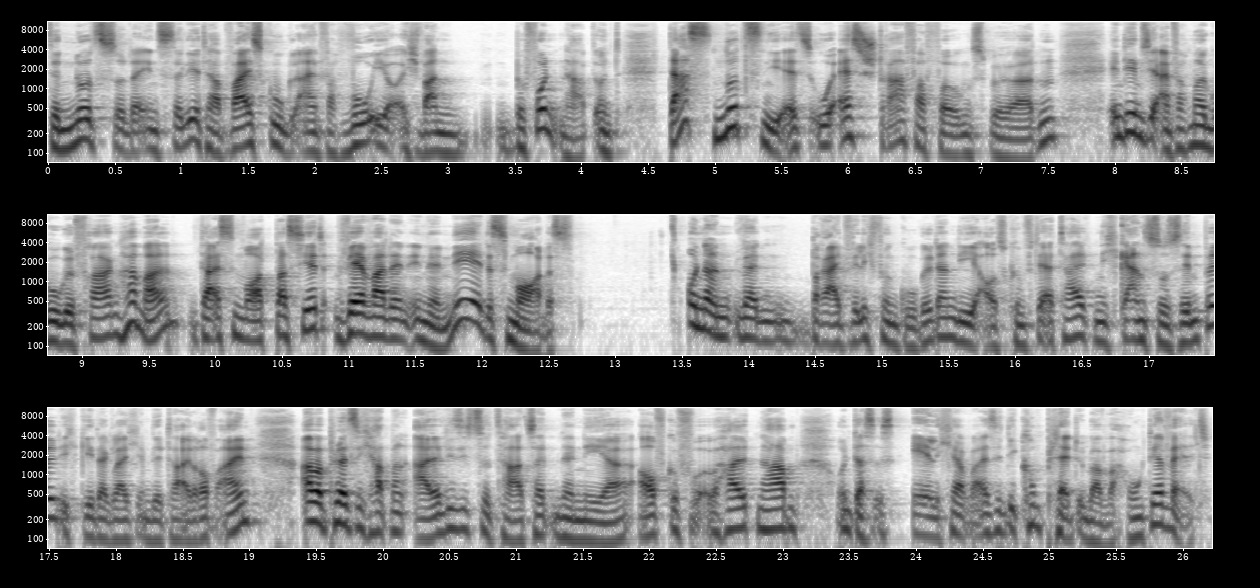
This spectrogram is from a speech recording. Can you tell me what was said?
Google-Dienste nutzt oder installiert habt, weiß Google einfach, wo ihr euch wann befunden habt. Und das nutzen jetzt US-Strafverfolgungsbehörden, indem sie einfach mal Google fragen, hör mal, da ist ein Mord passiert, wer war denn in der Nähe des Mordes? Und dann werden bereitwillig von Google dann die Auskünfte erteilt. Nicht ganz so simpel, ich gehe da gleich im Detail drauf ein. Aber plötzlich hat man alle, die sich zur Tatzeit in der Nähe aufgehalten haben. Und das ist ehrlicherweise die Komplettüberwachung der Welt.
